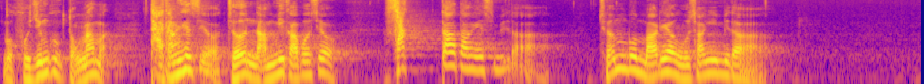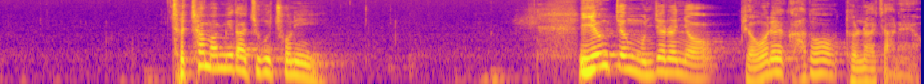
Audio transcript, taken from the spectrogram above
뭐 후진국, 동남아 다 당했어요. 저 남미 가보세요. 싹 다 당했습니다. 전부 마리아 우상입니다. 처참합니다, 지구촌이. 이 영적 문제는요, 병원에 가도 드러나지 않아요.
